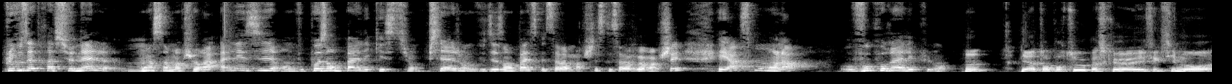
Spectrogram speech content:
Plus vous êtes rationnel, moins ça marchera. Allez-y en ne vous posant pas des questions pièges, en ne vous disant pas est-ce que ça va marcher, est-ce que ça va pas marcher, et à ce moment-là, vous pourrez aller plus loin. Il y a un temps pour tout parce que effectivement,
